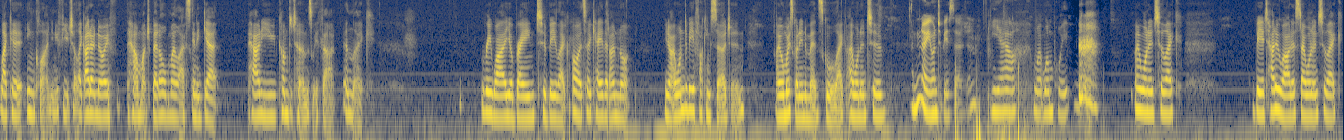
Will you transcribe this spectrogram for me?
like a incline in your future? Like i don't know if how much better my life's going to get. How do you come to terms with that? And like rewire your brain to be like oh it's okay that i'm not you know i wanted to be a fucking surgeon. I almost got into med school like i wanted to i didn't know you wanted to be a surgeon. Yeah at one point i wanted to like be a tattoo artist. I wanted to like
